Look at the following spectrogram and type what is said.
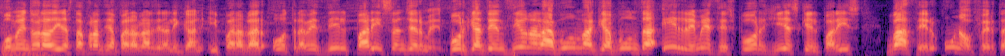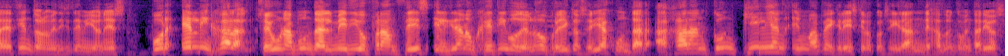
Momento ahora de ir hasta Francia para hablar del Alicante y para hablar otra vez del Paris Saint-Germain. Porque atención a la bomba que apunta RMC Sport y es que el París va a hacer una oferta de 197 millones por Erling Haaland. Según apunta el medio francés, el gran objetivo del nuevo proyecto sería juntar a Haaland con Kylian Mbappé. ¿Creéis que lo conseguirán? Dejadlo en comentarios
